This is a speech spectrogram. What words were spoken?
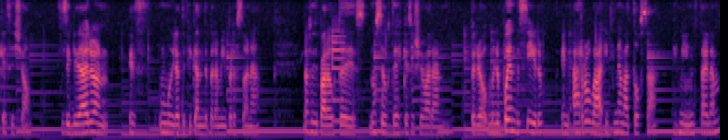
qué sé yo. Si se quedaron, es muy gratificante para mi persona. No sé si para ustedes, no sé ustedes qué se llevarán, pero me lo pueden decir en arroba Irina es mi Instagram.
